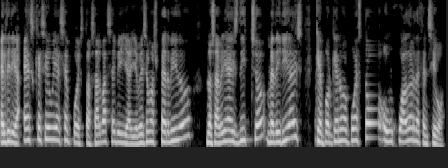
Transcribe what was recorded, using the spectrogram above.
él diría, es que si hubiese puesto a Salva Sevilla y hubiésemos perdido, nos habríais dicho, me diríais que por qué no he puesto un jugador defensivo.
